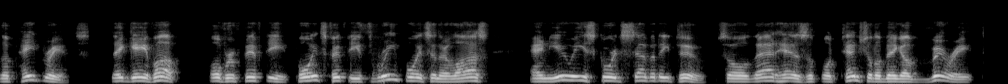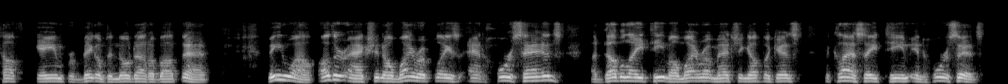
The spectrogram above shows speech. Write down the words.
the Patriots? They gave up over 50 points, 53 points in their loss and UE scored 72. So that has the potential of being a very tough game for Binghamton, no doubt about that. Meanwhile, other action, Elmira plays at Horseheads, a double A team, Elmira matching up against the Class A team in Horseheads.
